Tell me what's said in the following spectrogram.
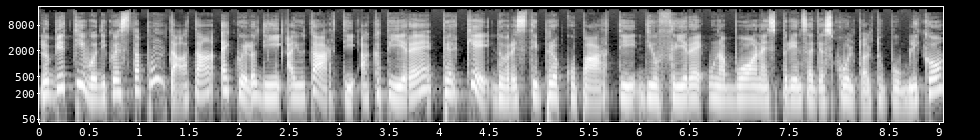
L'obiettivo di questa puntata è quello di aiutarti a capire perché dovresti preoccuparti di offrire una buona esperienza di ascolto al tuo pubblico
